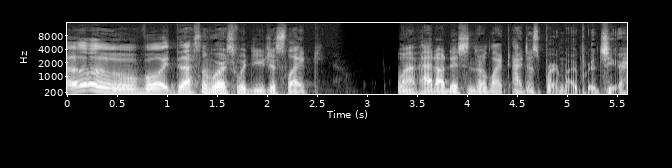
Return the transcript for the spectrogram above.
Oh boy, that's the worst when you just like when I've had auditions are like I just burned my bridge here.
